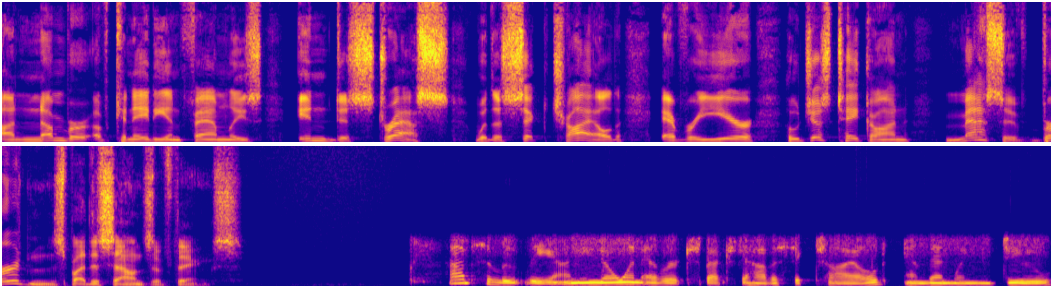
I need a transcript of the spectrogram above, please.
uh, number of Canadian families in distress with a sick child every year who just take on massive burdens by the sounds of things. Absolutely. I mean, no one ever expects to have a sick child. And then when you do,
